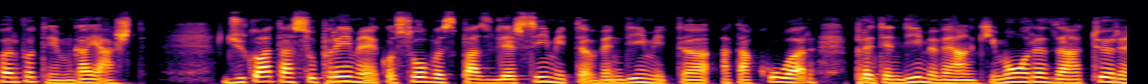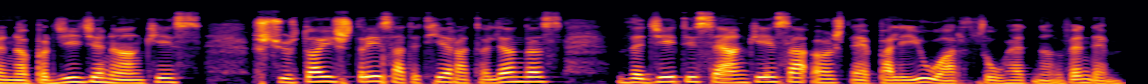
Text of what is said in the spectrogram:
për votim nga jashtë. Gjykata Supreme e Kosovës pas vlerësimit të vendimit të atakuar pretendimeve ankimore dhe atyre në përgjigje në ankesë shqyrtoi shtresat e tjera të lëndës dhe gjeti se ankesa është e palejuar, thuhet në vendim.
